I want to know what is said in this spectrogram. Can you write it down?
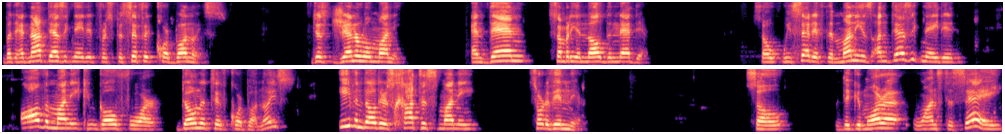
but had not designated for specific korbanos, just general money, and then somebody annulled the neder. So we said if the money is undesignated, all the money can go for donative korbanos, even though there's chatas money sort of in there. So the Gemara wants to say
